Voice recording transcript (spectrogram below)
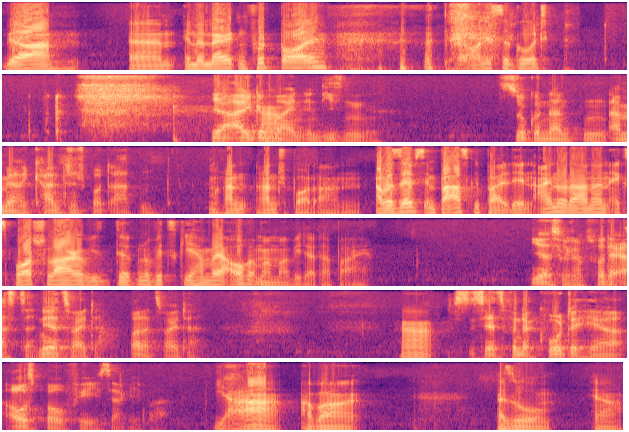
ja, ähm, im American Football ist auch nicht so gut. Ja, allgemein in diesen sogenannten amerikanischen Sportarten. Rand, Randsportarten. Aber selbst im Basketball, den ein oder anderen Exportschlager wie Dirk Nowitzki haben wir ja auch immer mal wieder dabei. Ja, ich glaube, das war der erste. Nee, der zweite. War der zweite. Ja, Das ist jetzt von der Quote her ausbaufähig, sage ich mal. ja aber also, ja,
